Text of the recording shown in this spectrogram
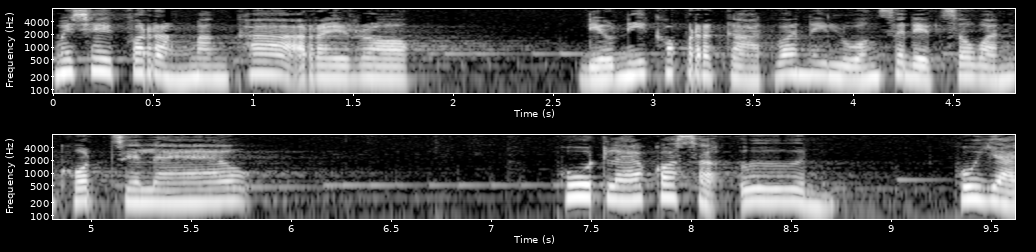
ไม่ใช่ฝรั่งมังค่าอะไรหรอก เดี๋ยวนี้เขาประกาศว่าในหลวงเสด็จสวรรคตเสียแล้ว พูดแล้วก็สะอื้นผู้ใหญ่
